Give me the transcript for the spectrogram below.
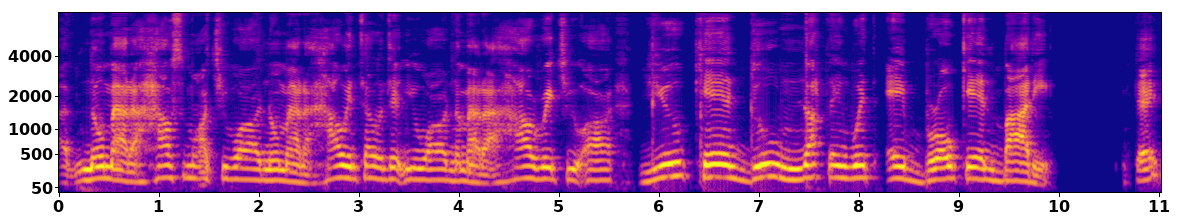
uh, no matter how smart you are, no matter how intelligent you are, no matter how rich you are, you can do nothing with a broken body. Okay?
